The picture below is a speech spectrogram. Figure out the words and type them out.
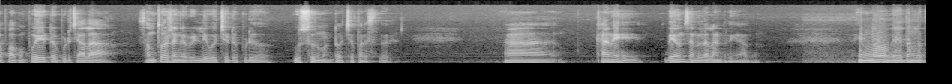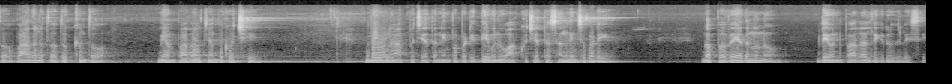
పాపం పోయేటప్పుడు చాలా సంతోషంగా వెళ్ళి వచ్చేటప్పుడు ఉస్సురమంటూ వచ్చే పరిస్థితి. కానీ దేవుని సన్నిధి అలాంటిది కాదు. ఎన్నో వేదనలతో బాధలతో దుఃఖంతో దేవుని పాదాల చెంతకు వచ్చి దేవుని ఆత్మ చేత నింపబడి దేవుని వాక్కు చేత సంధించబడి గొప్ప వేదనను దేవుని పాదాల దగ్గర వదిలేసి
